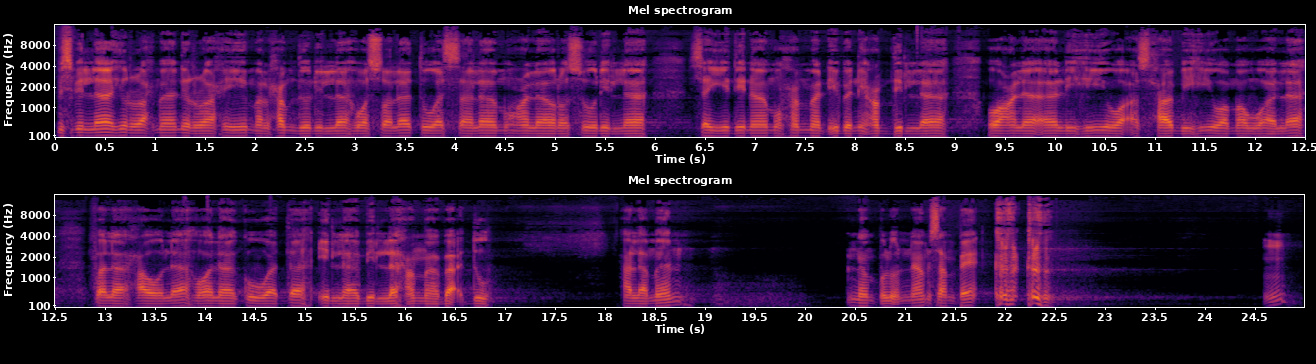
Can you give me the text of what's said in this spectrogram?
Bismillahirrahmanirrahim Alhamdulillah Wassalatu wassalamu ala rasulillah Sayyidina Muhammad ibn Abdullah Wa ala alihi wa ashabihi wa mawalah Fala hawla wa la quwata illa billah amma ba'du Halaman 66 sampai hmm?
